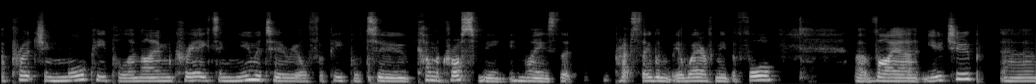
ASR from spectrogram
approaching more people and I'm creating new material for people to come across me in ways that perhaps they wouldn't be aware of me before uh, via YouTube uh,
